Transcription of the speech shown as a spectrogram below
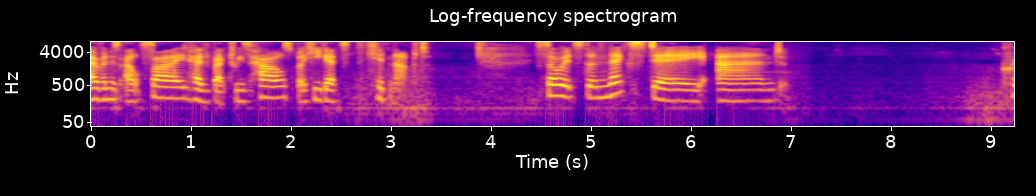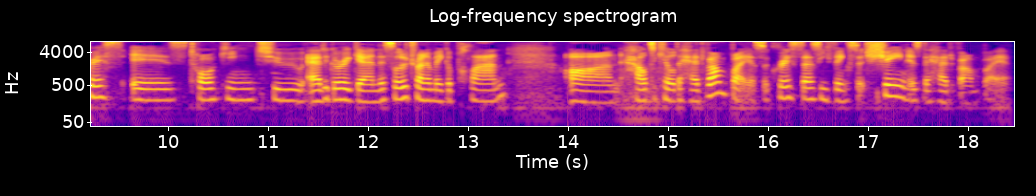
Evan is outside, headed back to his house, but he gets kidnapped. So it's the next day and Chris is talking to Edgar again. They're sort of trying to make a plan on how to kill the head vampire. So Chris says he thinks that Shane is the head vampire.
